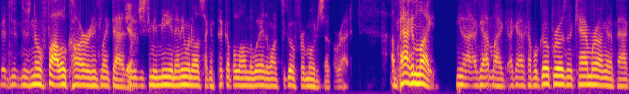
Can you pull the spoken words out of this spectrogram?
th- th- there's no follow car or anything like that. It's Yeah. really just gonna be me and anyone else I can pick up along the way that wants to go for a motorcycle ride. I'm packing light. You know, I got my I got a couple GoPros and a camera. I'm gonna pack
